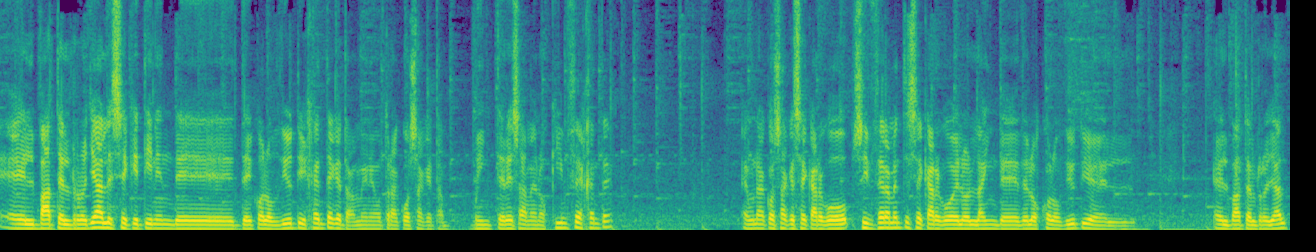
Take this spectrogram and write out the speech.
el Battle Royale ese que tienen de, de, Call of Duty, gente, que también es otra cosa que me interesa menos 15, gente. Es una cosa que se cargó, sinceramente se cargó el online de, los Call of Duty, el, el Battle Royale.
